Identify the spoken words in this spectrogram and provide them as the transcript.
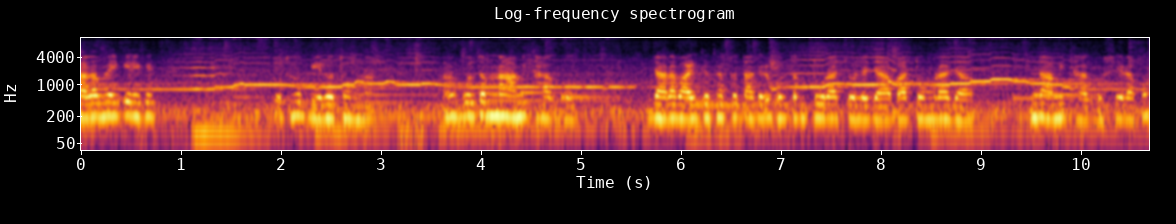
দাদা ভাইকে রেখে কোথাও বেরোতাম না। আমি বলতাম, না, আমি থাকব। যারা বাড়িতে থাকতো তাদের বলতাম, তোরা চলে যা বা তোমরা যাও। কিন্তু আমি থাকব। সেরকম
